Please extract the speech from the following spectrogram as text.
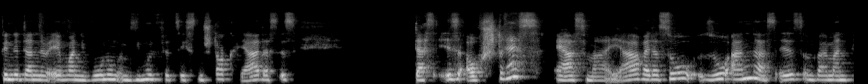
findet dann irgendwann die Wohnung im 47. Stock. Ja, das ist das ist auch Stress erstmal, ja, weil das so so anders ist und weil man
